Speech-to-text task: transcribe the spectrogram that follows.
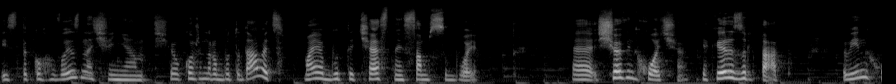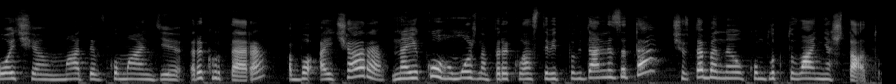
із такого визначення, що кожен роботодавець має бути чесний сам з собою. Е, Що він хоче, який результат? Він хоче мати в команді рекрутера або HR, на якого можна перекласти відповідальність за те, що в тебе не укомплектування штату,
